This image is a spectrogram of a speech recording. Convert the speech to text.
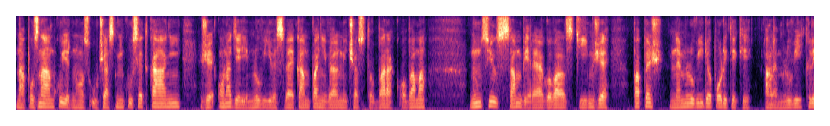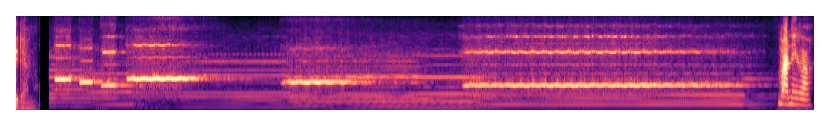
Na poznámku jednoho z účastníků setkání, že o naději mluví ve své kampani velmi často Barack Obama, Nuncius Sambi reagoval s tím, že papež nemluví do politiky, ale mluví k lidem. Manila.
